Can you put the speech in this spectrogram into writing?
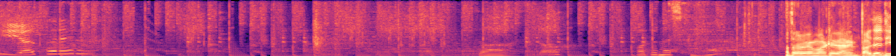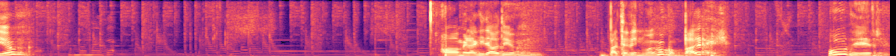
癒されるそうそうおとなしくな Otra vez me va a quedar empate, tío. Oh, me la ha quitado, tío. Empate de nuevo, compadre. Joder.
